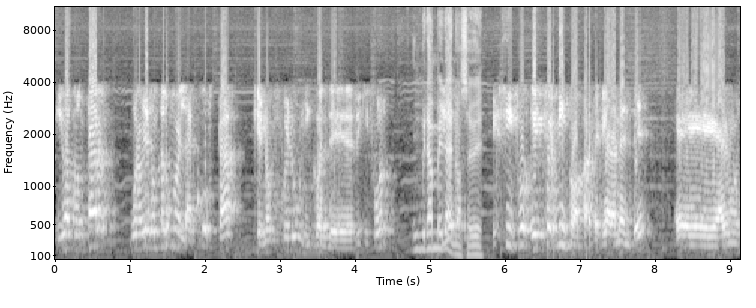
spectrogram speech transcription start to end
iba a contar, bueno, voy a contar uno en la costa, que no fue el único, el de Ricky Ford. Un gran verano se ve. Eh, Sí, fue, eh, fue el mismo, aparte, claramente. Eh, habíamos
